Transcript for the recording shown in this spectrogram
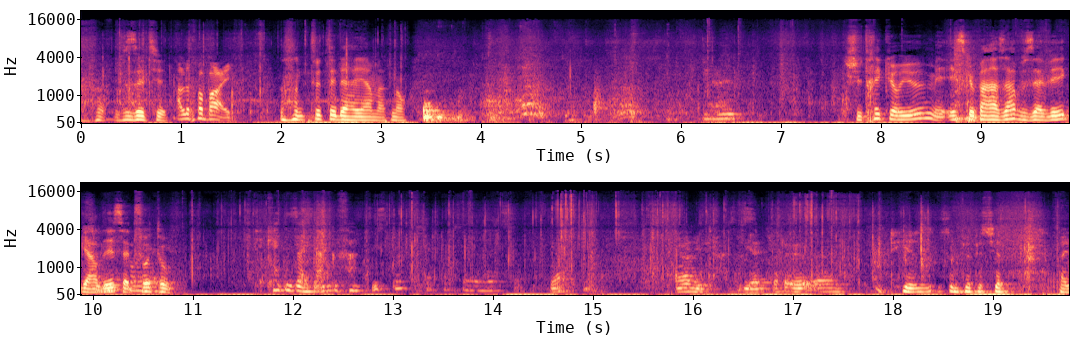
Vous étiez. Alles vorbei. Tout est derrière maintenant. Je suis très curieux, mais est-ce que par hasard vous avez gardé cette photo Die Kette seid angefangen, siehst du? Hier sind wir ein bisschen bei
